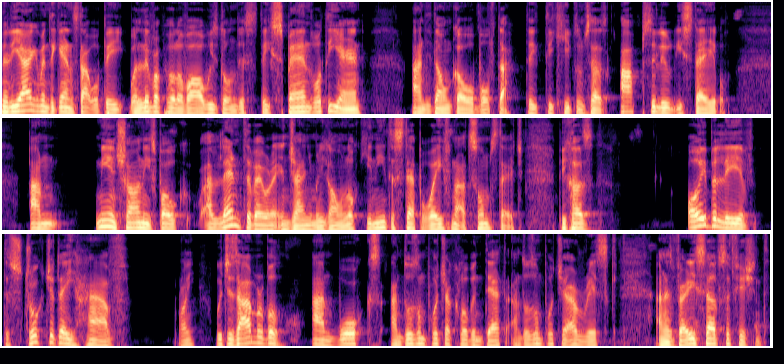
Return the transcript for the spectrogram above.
Now, the argument against that would be, well, Liverpool have always done this. They spend what they earn, and they don't go above that. They they keep themselves absolutely stable. And me and Seany spoke at length about it in January, going, look, you need to step away from that at some stage because I believe the structure they have, right, which is admirable and works and doesn't put your club in debt and doesn't put you at risk and is very self sufficient.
